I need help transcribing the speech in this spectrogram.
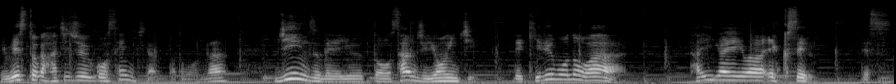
でウエストが85センチだったと思うな。ジーンズで言うと34インチ。で着るものは大概は XL です。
